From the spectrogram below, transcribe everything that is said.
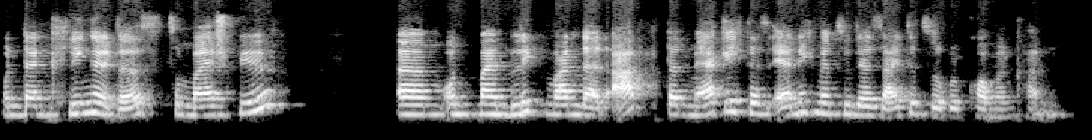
Und dann klingelt es zum Beispiel ähm, und mein Blick wandert ab, dann merke ich, dass er nicht mehr zu der Seite zurückkommen kann.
